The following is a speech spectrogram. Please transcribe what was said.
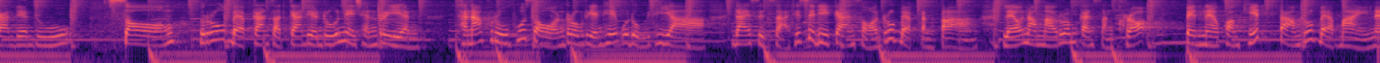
การเรียนรู้ 2. รูปแบบการจัดการเรียนรู้ในชั้นเรียน คณะครูผู้สอนโรงเรียนเทพอุดมวิทยา ได้ศึกษาทฤษฎีการสอนรูปแบบต่างๆ แล้วนำมาร่วมกันสังเคราะห์ เป็นแนวความคิดตามรูปแบบใหม่ใน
